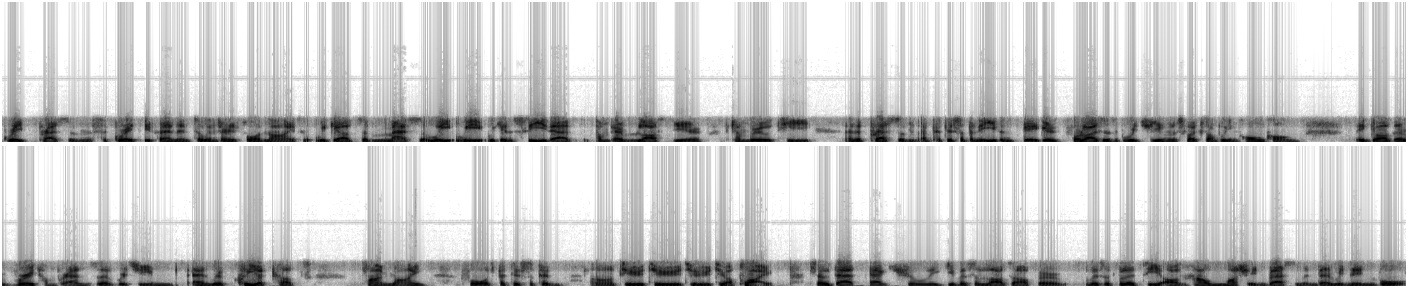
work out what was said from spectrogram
great presence, a great event in TOKEN2049. We got a mass. We, we, we can see that compared with last year, the community and the present and participant even bigger. For licensing regimes, for example, in Hong Kong, they got a very comprehensive regime and with clear cut timeline for participants uh, to, to, to, to apply. So that actually gives us a lot of uh, visibility on how much investment that we need involve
